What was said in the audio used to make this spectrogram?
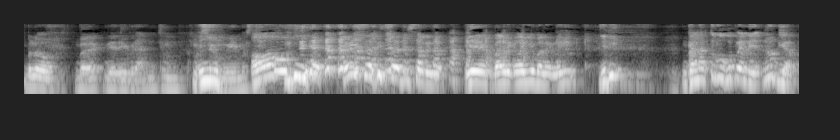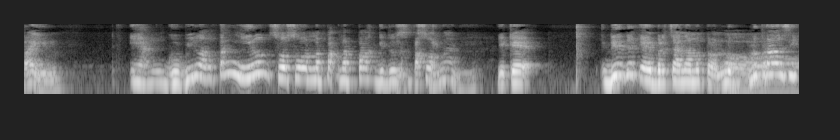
Belum. Balik dari berantem. Iya. Masih ngomongin masjid. Oh iya, sorry sorry sorry. Iya balik lagi balik lagi. Jadi Enggak, tuh gue pengen lu diapain? Yang gue bilang tengil, sosok nepak-nepak gitu. Nepak so- gimana? Ya kayak dia dia kayak bercanda sama teman lu. Lu Oh. pernah sih?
